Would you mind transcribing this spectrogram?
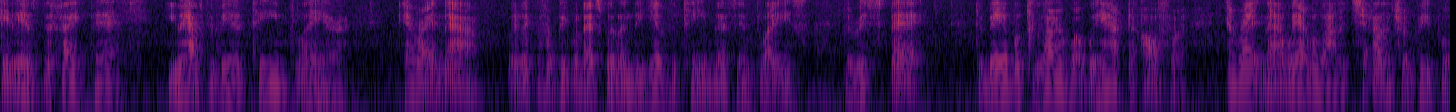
It is the fact that you have to be a team player. And right now, we're looking for people that's willing to give the team that's in place the respect to be able to learn what we have to offer. And right now, we have a lot of challenge from people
